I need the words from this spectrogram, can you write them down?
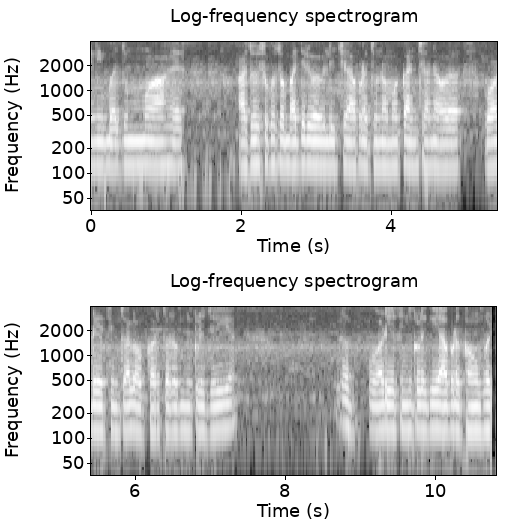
એની બાજુમાં હે. આ જોઈ શકો છો બાજરી વાવેલી છે. આપણા જૂના મકાન છે અને હવે વાડીએથી ચાલો ઘર તરફ નીકળી જઈએ. વાડીએથી નીકળી ગયા, આપણે ઘઉં ભરી,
